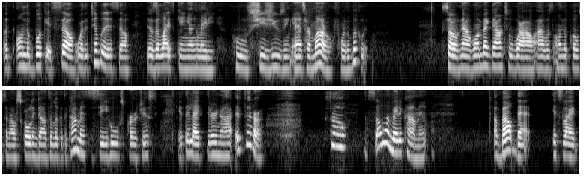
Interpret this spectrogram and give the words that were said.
But on the book itself or the template itself there's a light-skinned young lady who she's using as her model for the booklet. So now going back down to while I was on the post and I was scrolling down to look at the comments to see who's purchased, if they liked it or not, etc. So someone made a comment about that. It's like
